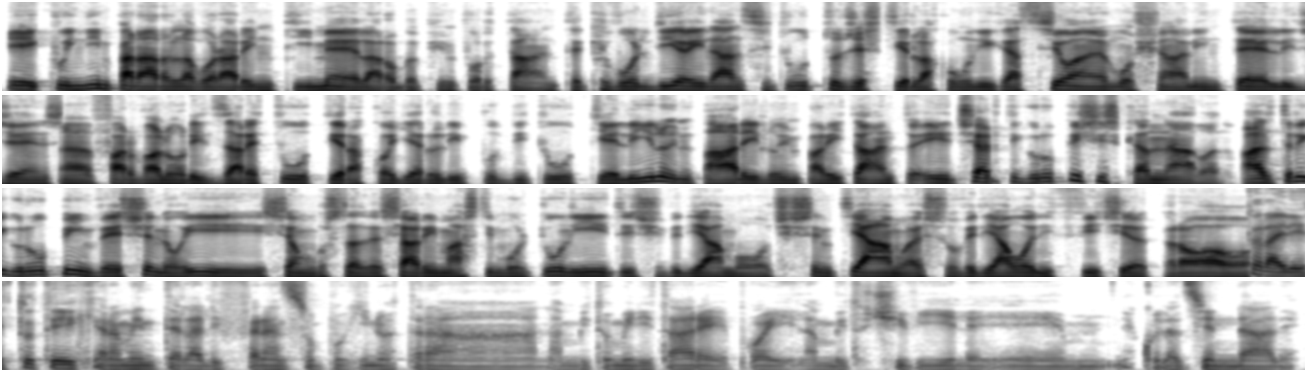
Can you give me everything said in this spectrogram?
e quindi imparare a lavorare in team è la roba più importante, che vuol dire innanzitutto gestire la comunicazione, l'emotional intelligence, eh, far valorizzare tutti, raccogliere l'input di tutti e lì lo impari, lo impari tanto e certi gruppi si scannavano, altri gruppi invece noi siamo, stati, siamo rimasti molto uniti, ci vediamo, ci sentiamo, adesso vediamo è difficile però... Tu l'hai detto te, chiaramente la differenza un pochino tra l'ambito militare e poi l'ambito civile civile e, e quello aziendale.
